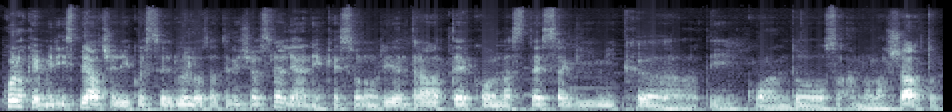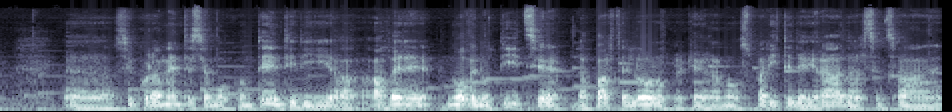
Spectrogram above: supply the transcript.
Quello che mi dispiace di queste due lottatrici australiane è che sono rientrate con la stessa gimmick eh, di quando hanno lasciato. Eh, sicuramente siamo contenti di uh, avere nuove notizie da parte loro perché erano spariti dai radar senza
